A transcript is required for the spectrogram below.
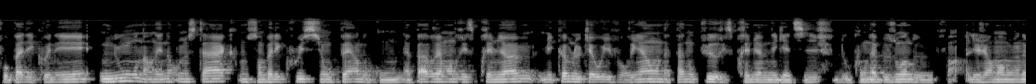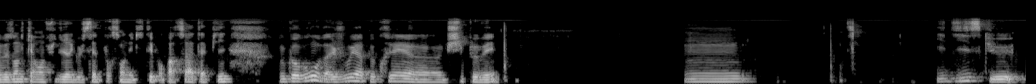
faut pas déconner. Nous, on a un énorme stack, on s'en bat les couilles si on perd, donc on n'a pas vraiment de risque premium. Mais comme le KO il vaut rien, on n'a pas non plus de risque premium négatif, donc on a besoin de, enfin légèrement, mais on a besoin de 48,7% d'équité pour partir à tapis. Donc en gros, on va jouer à peu près euh, chip EV. Hum, ils disent que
